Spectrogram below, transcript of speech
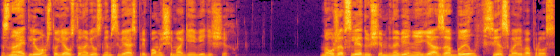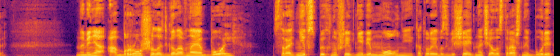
Знает ли он, что я установил с ним связь при помощи магии видящих? Но уже в следующее мгновение я забыл все свои вопросы. На меня обрушилась головная боль, сродни вспыхнувшей в небе молнии, которая возвещает начало страшной бури,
